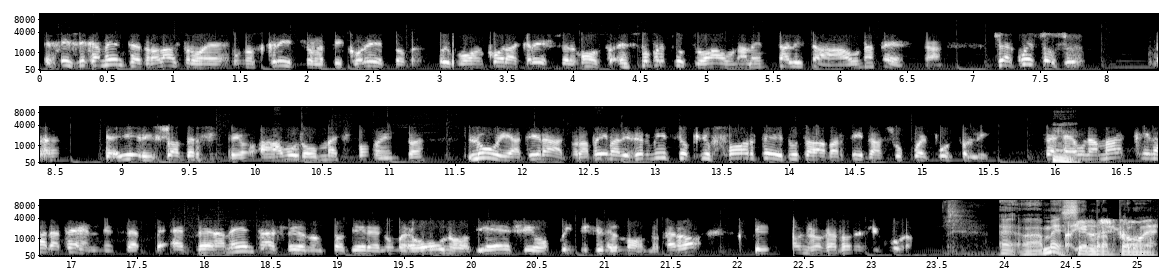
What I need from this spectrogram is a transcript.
e fisicamente tra l'altro è uno scricciolo, è piccoletto, per cui può ancora crescere molto e soprattutto ha una mentalità, ha una testa. Cioè questo su- ieri il suo avversario ha avuto un match point, lui ha tirato la prima di servizio più forte di tutta la partita su quel punto lì. Cioè, È una macchina da tennis, è, veramente, adesso io non so dire numero 1, 10 o 15 del mondo, però è un giocatore sicuro. Eh, a me sembra però... Siccome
